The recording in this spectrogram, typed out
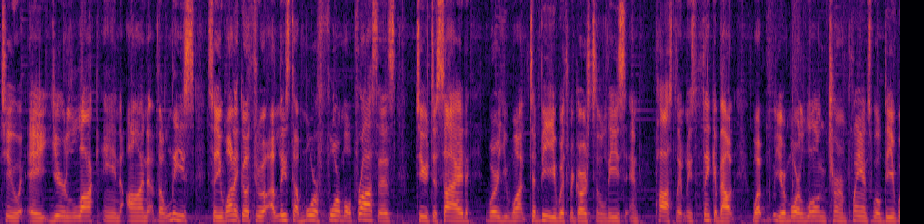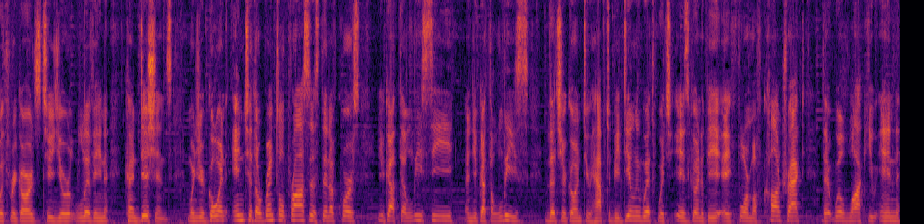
to a year lock in on the lease. So you want to go through at least a more formal process to decide where you want to be with regards to the lease and possibly at least think about what your more long-term plans will be with regards to your living conditions. When you're going into the rental process, then of course you got the lessee and you've got the lease that you're going to have to be dealing with, which is going to be a form of contract that will lock you in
